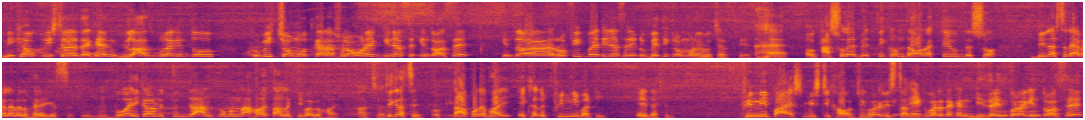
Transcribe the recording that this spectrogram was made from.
মিখাও ক্রিস্টালের দেখেন গ্লাসগুলো কিন্তু খুবই চমৎকার। আসলে অনেক ডিনার সেট কিন্তু আছে। কিন্তু রফিক ভাই ডিনার একটু ব্যতিক্রম মনে হচ্ছে আজকে। হ্যাঁ আসলে ব্যতিক্রম দেওয়ার একটাই উদ্দেশ্য ডিনার অ্যাভেলেবেল হয়ে গেছে। তো এই কারণে একটু যদি আনকমন না হয় তাহলে কীভাবে হয়? আচ্ছা ঠিক আছে? তারপরে ভাই এখানে ফিন্নি বাটি এই দেখেন। ফিন্নি পায়েস মিষ্টি খাওয়ার জন্য একবারে- দেখেন ডিজাইন করা কিন্তু আছে।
